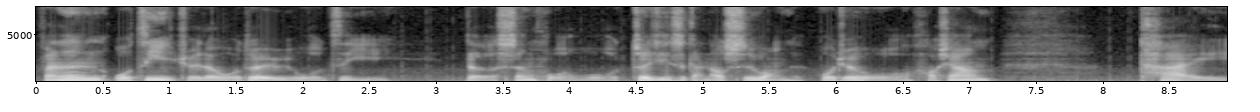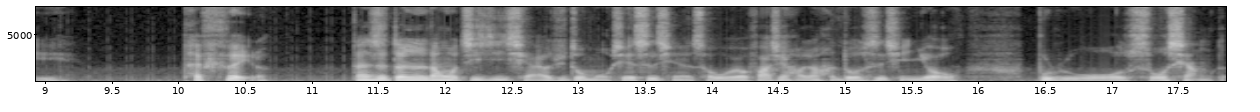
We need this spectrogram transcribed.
反正我自己觉得，我对于我自己的生活，我最近是感到失望的。我觉得我好像。太太废了，但是真的当我积极起来要去做某些事情的时候，我又发现好像很多事情又不如我所想的，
